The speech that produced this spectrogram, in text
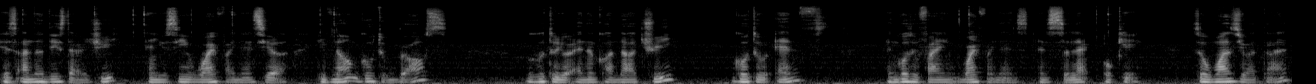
is under this directory and you see yFinance here. If not, go to browse, go to your Anaconda tree, go to env and go to find yFinance and select OK. So once you are done,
